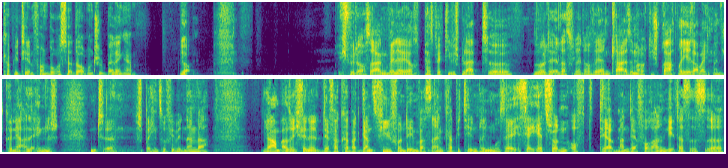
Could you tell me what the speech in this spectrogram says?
Kapitän von Borussia Dortmund Jude Bellingham. Ja. Ich würde auch sagen, wenn er ja perspektivisch bleibt, äh, sollte er das vielleicht auch werden. Klar ist immer noch die Sprachbarriere, aber ich meine, die können ja alle Englisch und äh, sprechen so viel miteinander. Ja, also ich finde, der verkörpert ganz viel von dem, was ein Kapitän bringen muss. Er ist ja jetzt schon oft der Mann, der vorangeht. Das ist äh,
